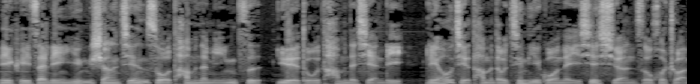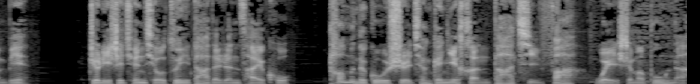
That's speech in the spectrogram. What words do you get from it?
你可以在领英上检索他们的名字，阅读他们的简历，了解他们都经历过哪些选择或转变。这里是全球最大的人才库，他们的故事将给你很大启发。为什么不呢？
